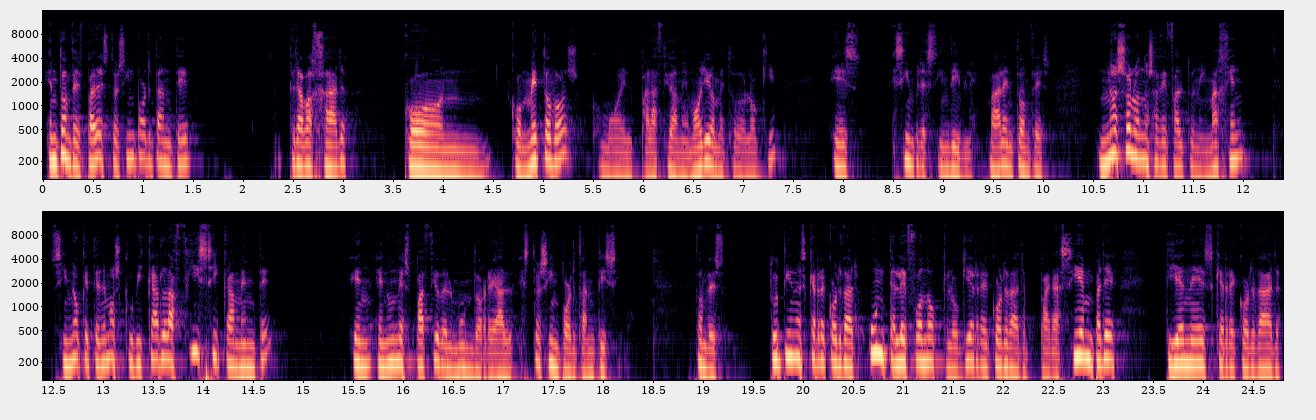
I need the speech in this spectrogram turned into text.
Entonces, para esto es importante trabajar con, con métodos como el Palacio de Memoria o método Loki. Es, es imprescindible, ¿vale? Entonces, no solo nos hace falta una imagen, sino que tenemos que ubicarla físicamente en, en un espacio del mundo real. Esto es importantísimo. Entonces, Tú tienes que recordar un teléfono que lo quieres recordar para siempre, tienes que recordar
